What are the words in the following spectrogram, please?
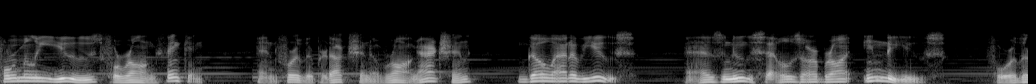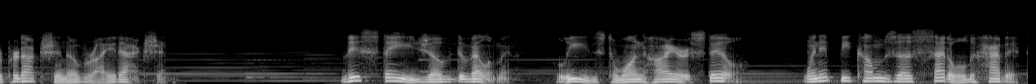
formerly used for wrong thinking and for the production of wrong action go out of use as new cells are brought into use for the production of right action. This stage of development leads to one higher still when it becomes a settled habit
